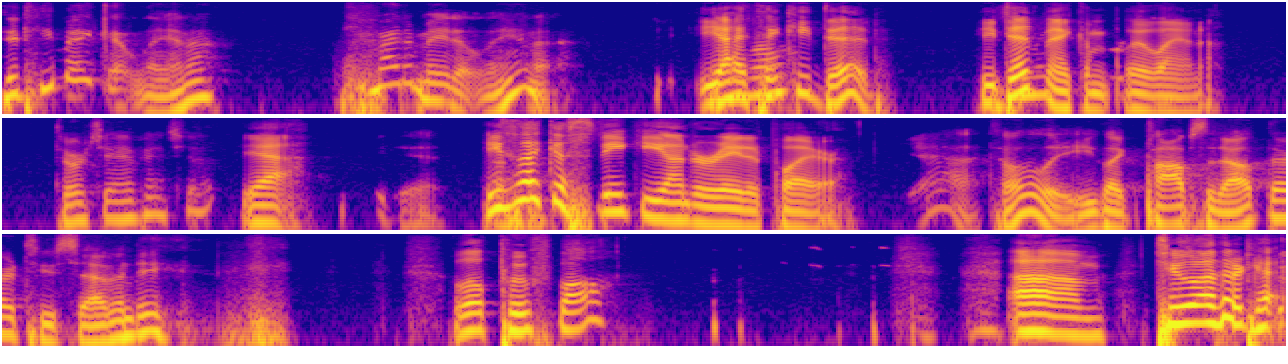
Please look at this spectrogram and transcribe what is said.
Did he make Atlanta? He might have made Atlanta Yeah, I think he did. He Did he make- make Atlanta. tour championship. Yeah, He did. he's like a sneaky underrated player. Yeah, totally. He like pops it out there, two seventy. A little poof ball. Um, two other guys.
